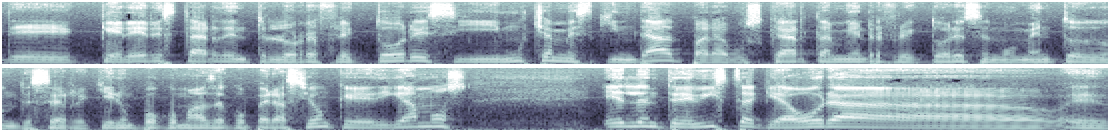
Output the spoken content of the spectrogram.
querer estar dentro de los reflectores y mucha mezquindad para buscar también reflectores en momentos donde se requiere un poco más de cooperación, que digamos es la entrevista que ahora eh,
